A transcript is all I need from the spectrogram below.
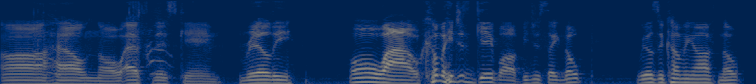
Oh, hell no. F this game. Really? Oh, wow. Come on, he just gave up. He just like, nope. Wheels are coming off. Nope.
